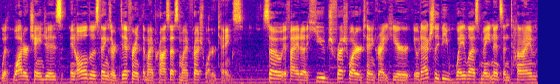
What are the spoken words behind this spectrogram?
with water changes, and all those things are different than my process in my freshwater tanks. So if I had a huge freshwater tank right here, it would actually be way less maintenance and time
